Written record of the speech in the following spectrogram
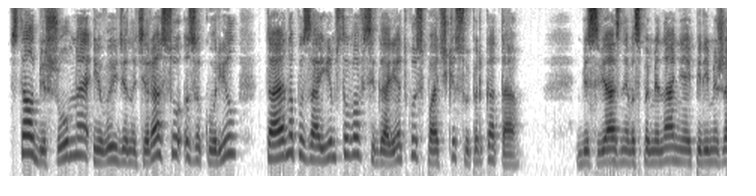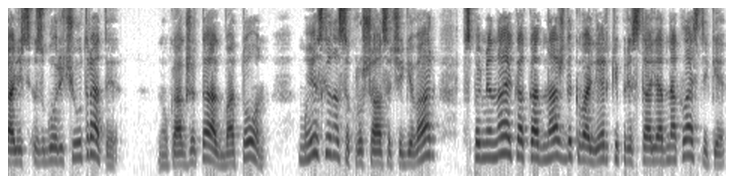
Встал бесшумно и, выйдя на террасу, закурил, тайно позаимствовав сигаретку из пачки суперкота. Бессвязные воспоминания перемежались с горечью утраты. «Ну как же так, батон? мысленно сокрушался Чегевар, вспоминая, как однажды к Валерке пристали одноклассники,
